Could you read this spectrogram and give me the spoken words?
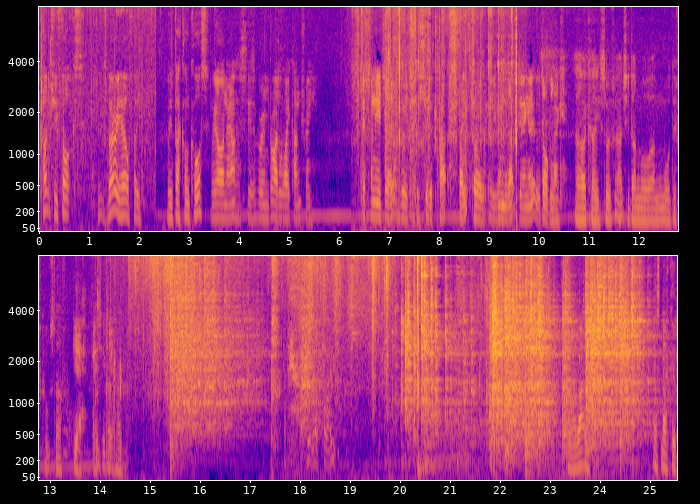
Country fox. It's very healthy. We back on course? we are now. This is, we're in Bridleway country. Just on the edge of that ridge, we should have cut straight through. We've ended up doing a little dog leg. Oh, okay. So we've actually done more um, more difficult stuff. Yeah, basically. Okay. Oh, that is that's knackered.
